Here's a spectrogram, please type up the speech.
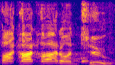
Hot, hot, hot on two.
